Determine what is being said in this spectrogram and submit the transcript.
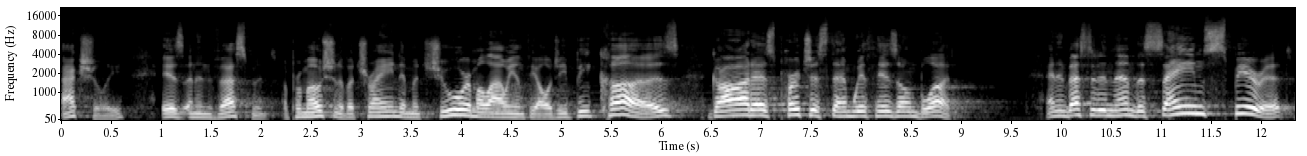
actually, is an investment, a promotion of a trained and mature Malawian theology because God has purchased them with His own blood and invested in them the same Spirit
